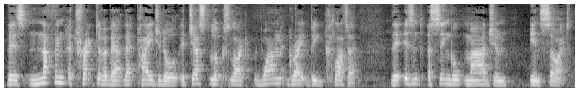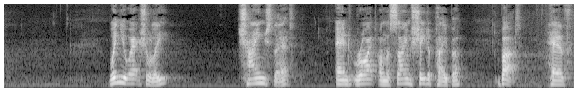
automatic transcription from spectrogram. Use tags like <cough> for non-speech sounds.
There's nothing attractive about that page at all. It just looks like one great big clutter. There isn't a single margin in sight. When you actually change that and write on the same sheet of paper, but have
